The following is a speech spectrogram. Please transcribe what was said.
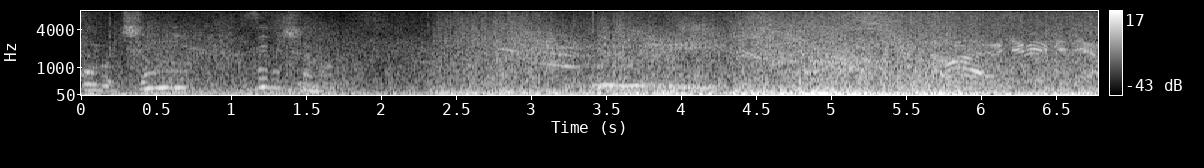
Улучшение завершено. Давай, удиви меня.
